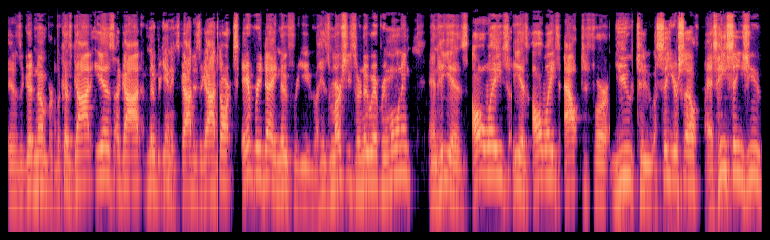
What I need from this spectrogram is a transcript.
It is a good number because God is a God of new beginnings. God is a God starts every day new for you. His mercies are new every morning and he is always he is always out for you to see yourself as he sees you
